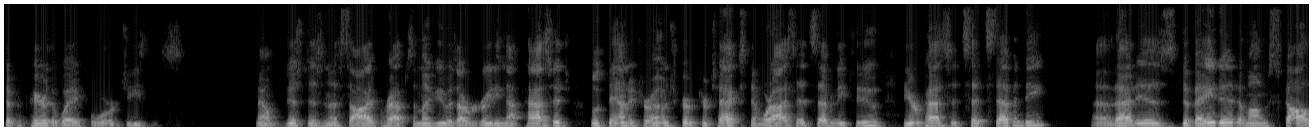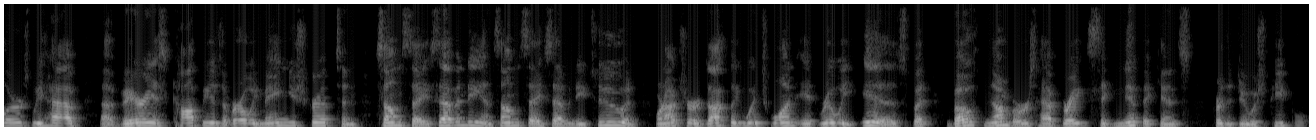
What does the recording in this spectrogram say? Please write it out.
to prepare the way for Jesus. Now, just as an aside, perhaps some of you, as I was reading that passage, look down at your own scripture text, and where I said 72, your passage said 70. Uh, that is debated among scholars. We have uh, various copies of early manuscripts, and some say 70 and some say 72, and we're not sure exactly which one it really is, but both numbers have great significance for the Jewish people.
